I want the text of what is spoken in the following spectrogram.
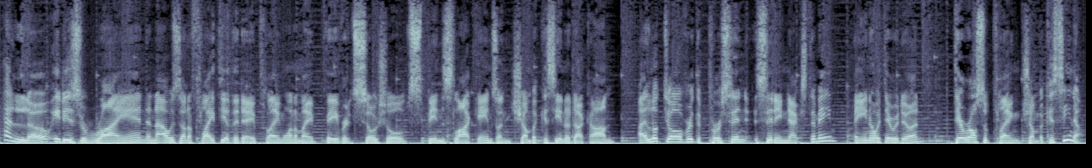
Hello, it is Ryan, and I was on a flight the other day playing one of my favorite social spin slot games on chumbacasino.com. I looked over the person sitting next to me, and you know what they were doing? They were also playing Chumba Casino.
